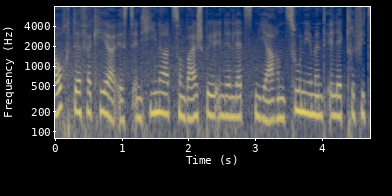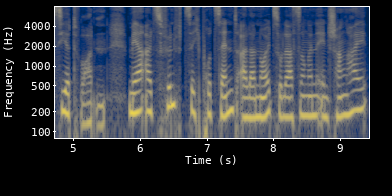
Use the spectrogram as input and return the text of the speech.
Auch der Verkehr ist in China zum Beispiel in den letzten Jahren zunehmend elektrifiziert worden. Mehr als 50 Prozent aller Neuzulassungen in Shanghai,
